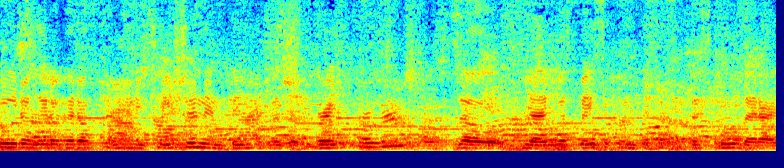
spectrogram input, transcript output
need a little bit of communication, and they have like a great program. So yeah, it was basically because the school that I.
